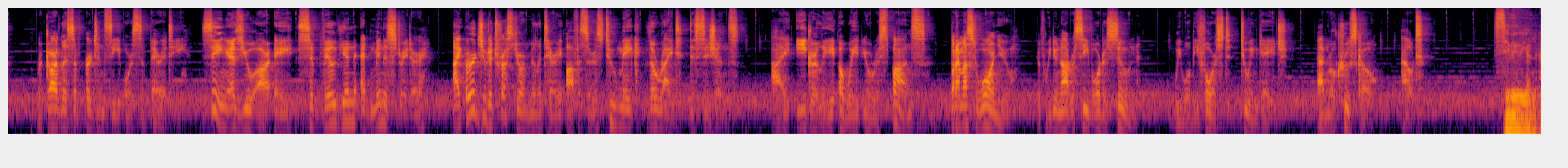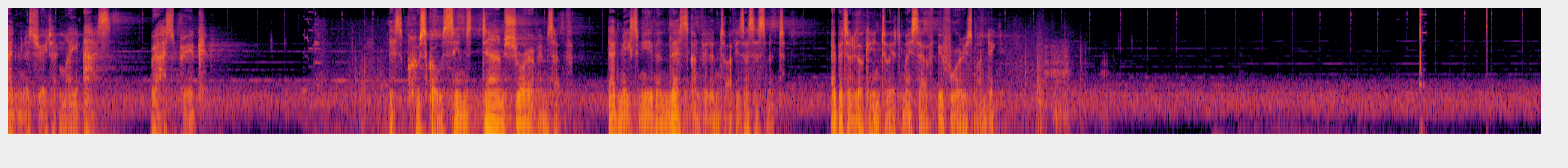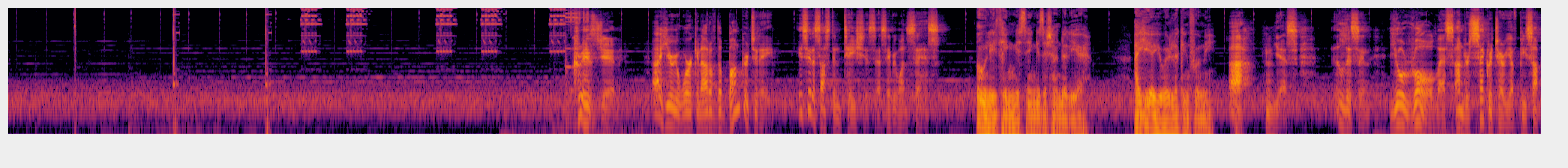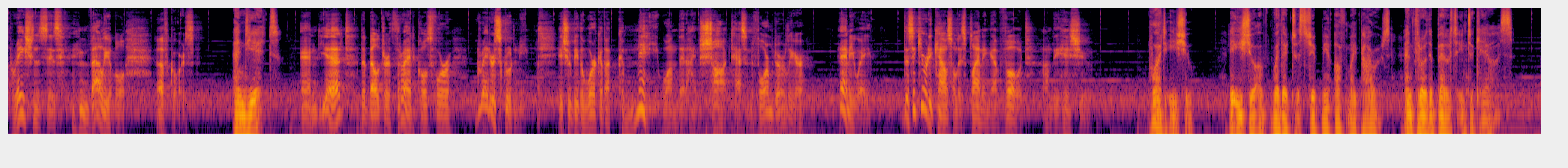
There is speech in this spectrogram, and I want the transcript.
regardless of urgency or severity. Seeing as you are a civilian administrator, I urge you to trust your military officers to make the right decisions. I eagerly await your response, but I must warn you if we do not receive orders soon, we will be forced to engage. Admiral Krusko, out. Civilian administrator, my ass. Brass prick. This Krusko seems damn sure of himself. That makes me even less confident of his assessment. I better look into it myself before responding. Working out of the bunker today. Is it as ostentatious as everyone says? Only thing missing is a chandelier. I hear you were looking for me. Ah, yes. Listen, your role as Undersecretary of Peace Operations is invaluable, of course. And yet, And yet, the Belter threat calls for greater scrutiny. It should be the work of a committee, one that I'm shocked hasn't formed earlier. Anyway, the Security Council is planning a vote on the issue. what issue? The issue of whether to strip me of my powers and throw the belt into chaos?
